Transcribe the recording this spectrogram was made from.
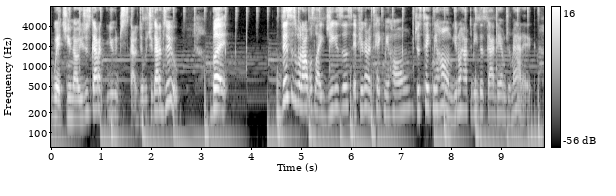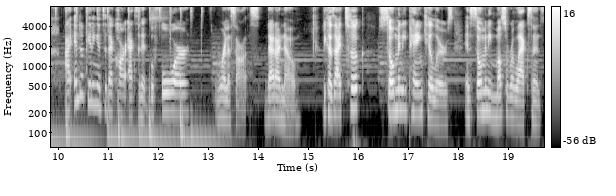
which you know you just gotta you just gotta do what you gotta do. But this is when i was like jesus if you're gonna take me home just take me home. You don't have to be this goddamn dramatic. I ended up getting into that car accident before renaissance that i know because i took so many painkillers and so many muscle relaxants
